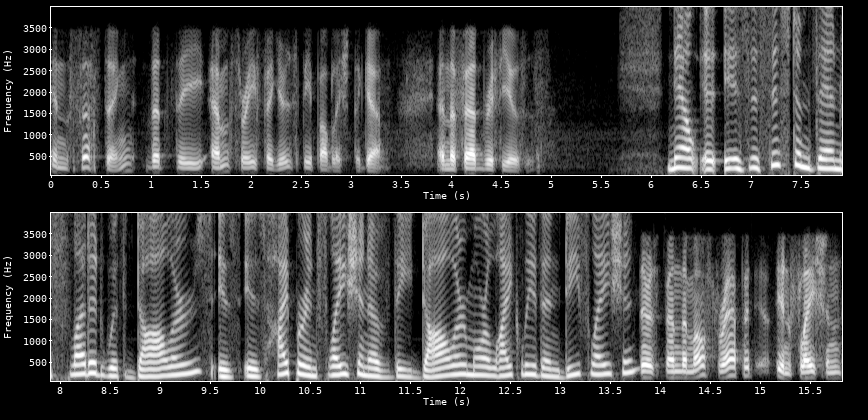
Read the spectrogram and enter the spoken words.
insisting that the M3 figures be published again, and the Fed refuses. Now, is the system then flooded with dollars? Is is hyperinflation of the dollar more likely than deflation? There's been the most rapid inflation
